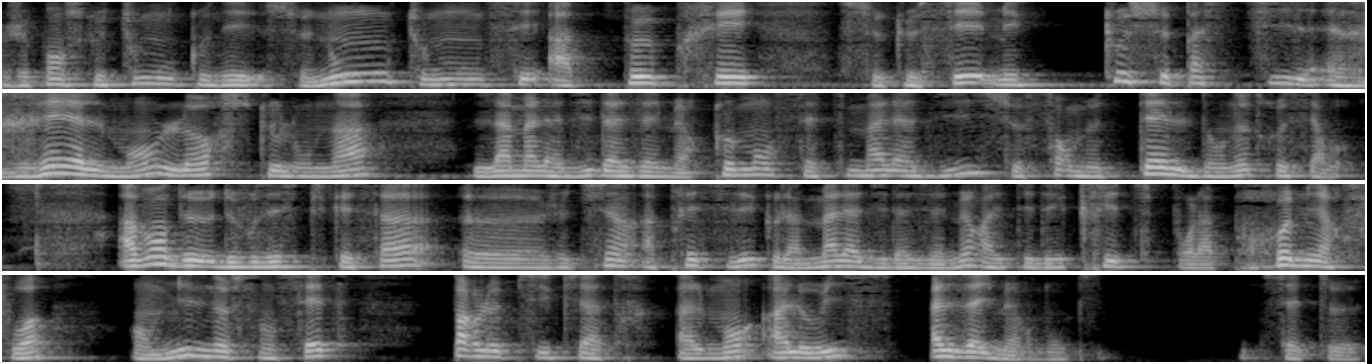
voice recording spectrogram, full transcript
je pense que tout le monde connaît ce nom, tout le monde sait à peu près ce que c'est, mais que se passe-t-il réellement lorsque l'on a la maladie d'Alzheimer? Comment cette maladie se forme-t-elle dans notre cerveau? Avant de, vous expliquer ça, euh, je tiens à préciser que la maladie d'Alzheimer a été décrite pour la première fois en 1907 par le psychiatre allemand Alois Alzheimer. Donc, cette, euh,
